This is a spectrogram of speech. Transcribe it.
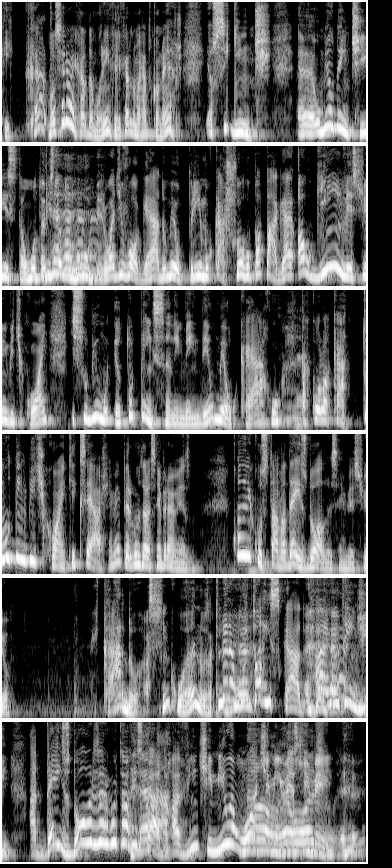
Ricardo, você não é Ricardo Amorim, aquele cara do Marrato Conect? É o seguinte: é, o meu dentista, o motorista do Uber, o advogado, o meu primo, o cachorro, o papagaio, alguém investiu em Bitcoin e subiu muito. Eu tô pensando em vender o meu carro é. para colocar tudo em Bitcoin. O que, que você acha? A minha pergunta era sempre a mesma. Quando ele custava 10 dólares, você investiu? Ricardo, há cinco anos, aquilo era muito arriscado. Ah, eu entendi. A 10 dólares era muito arriscado. A 20 mil é um Não, ótimo é investimento. ótimo.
